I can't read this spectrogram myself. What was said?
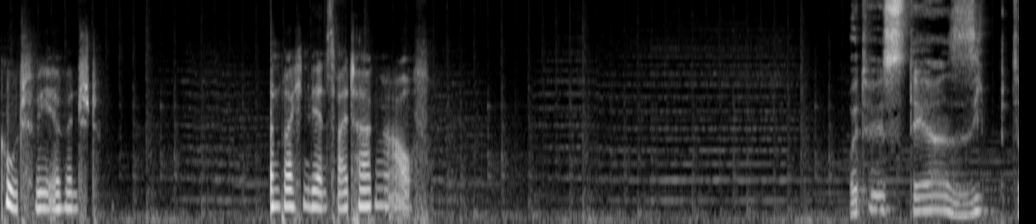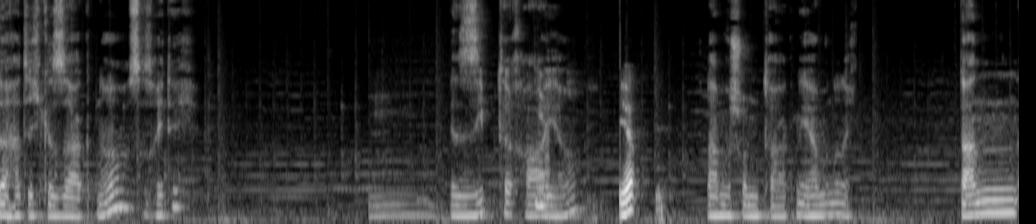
Gut, wie ihr wünscht. Dann brechen wir in zwei Tagen auf. Heute ist der siebte, hatte ich gesagt, ne? Ist das richtig? Hm, Der siebte Reihe. Ja. Da haben wir schon einen Tag. Nee, haben wir noch nicht. Dann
